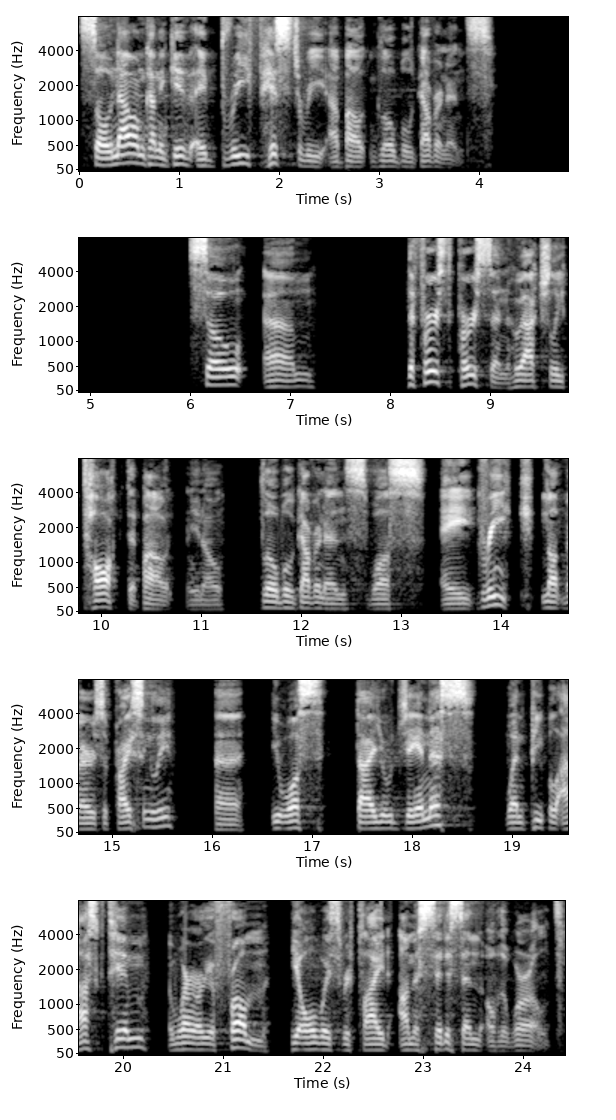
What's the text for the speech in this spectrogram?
So now I'm going to give a brief history about global governance. So, um, the first person who actually talked about, you know, global governance was a Greek, not very surprisingly. Uh, it was Diogenes. When people asked him, where are you from? He always replied, I'm a citizen of the world.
